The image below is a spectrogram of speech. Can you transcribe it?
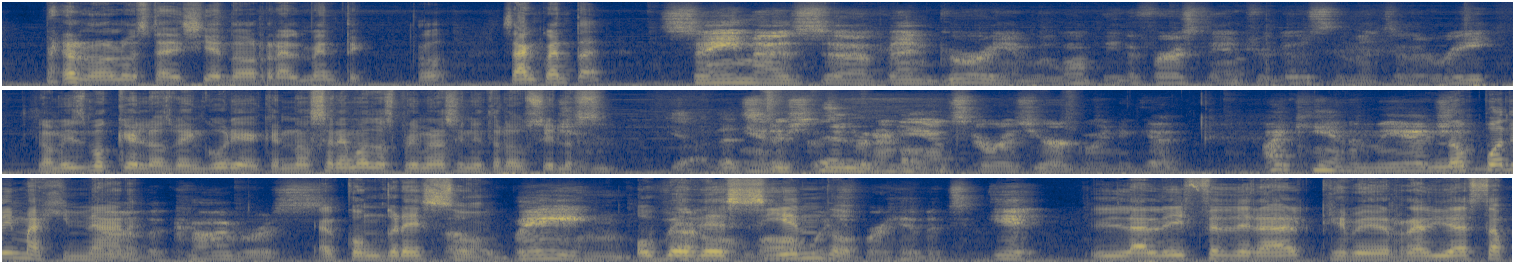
pero no lo está diciendo realmente, ¿no? ¿Se dan cuenta? Same as uh, Ben Gurion, we won't be the first to introduce them into the REIT. Lo mismo que los Ben Gurion, que no seremos los primeros en introducirlos. Yeah, that's And their it's as good standard an policy. answer as you're going to get. I can't imagine No puedo uh, imaginar the Congress el uh, Congreso obeying obedeciendo federal law which prohibits it la ley federal que en realidad está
